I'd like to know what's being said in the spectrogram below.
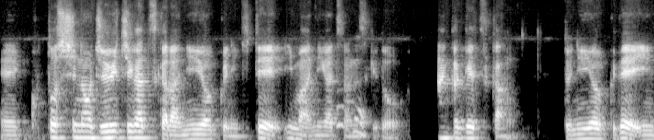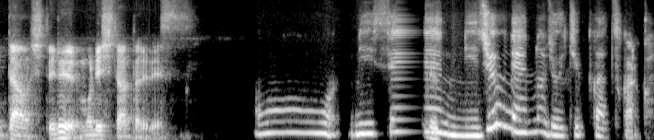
えー今年の11月からニューヨークに来て、今2月なんですけど、3ヶ月間、とニューヨークでインターンをしている森下あたるです。おー2020年の11月からか。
